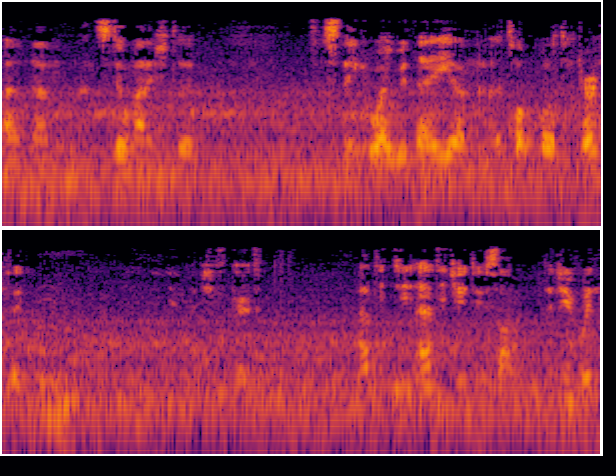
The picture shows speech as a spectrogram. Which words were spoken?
and, um, and still managed to to sneak away with a, um, a top quality trophy, which is good. How did you How did you do, Simon? Did you win?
